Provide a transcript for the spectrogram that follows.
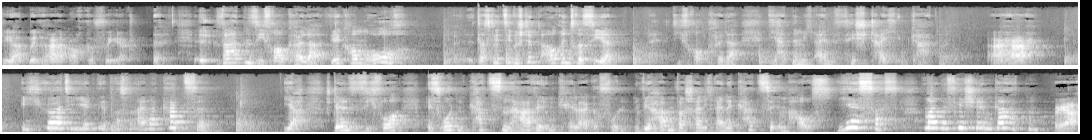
Die hat mir gerade noch gefehlt. Äh, äh, warten Sie, Frau Köller, wir kommen hoch. Äh, Das wird Sie bestimmt auch interessieren. Die Frau Köller, die hat nämlich einen Fischteich im Garten. Aha. Ich hörte irgendetwas von einer Katze. Ja, stellen Sie sich vor, es wurden Katzenhaare im Keller gefunden. Wir haben wahrscheinlich eine Katze im Haus. Jesus, meine Fische im Garten. Ja,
